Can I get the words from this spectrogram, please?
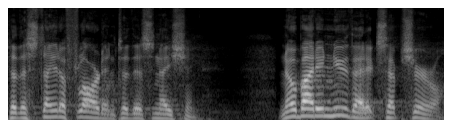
to the state of Florida and to this nation. Nobody knew that except Cheryl,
